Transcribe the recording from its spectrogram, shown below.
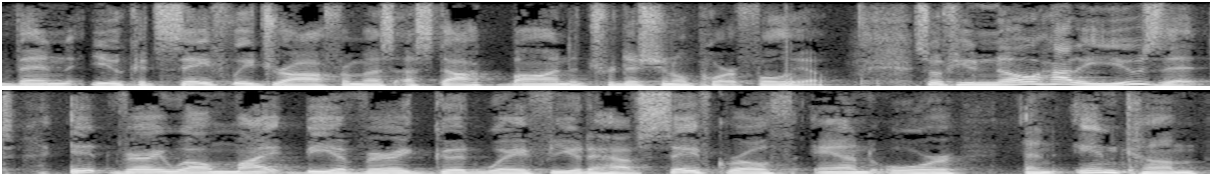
than you could safely draw from a, a, stock bond and traditional portfolio. So if you know how to use it, it very well might be a very good way for you to have safe growth and or an income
